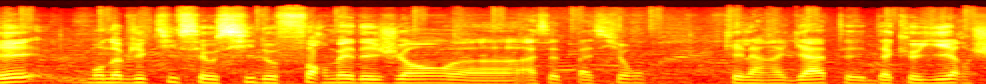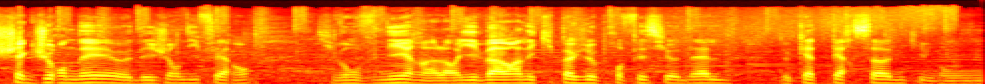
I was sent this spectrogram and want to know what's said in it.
Et mon objectif, c'est aussi de former des gens euh, à cette passion qu'est la régate et d'accueillir chaque journée des gens différents qui vont venir. Alors il va y avoir un équipage de professionnels de quatre personnes qui vont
